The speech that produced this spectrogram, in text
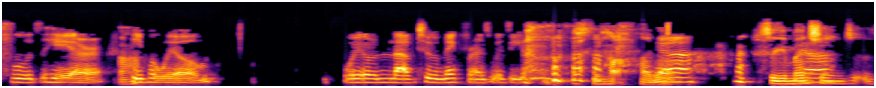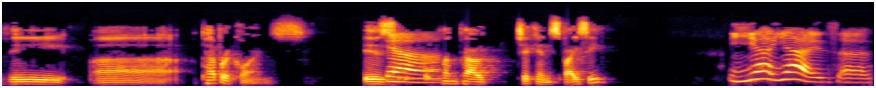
foods here. Uh-huh. People will will love to make friends with you. yeah, I know. yeah. So you mentioned the uh, peppercorns. Is Yeah. kung pao chicken spicy? Yeah, yeah, it's uh,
